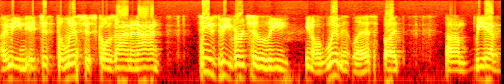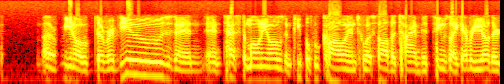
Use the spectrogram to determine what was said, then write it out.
I mean, it just the list just goes on and on. Seems to be virtually you know limitless, but um, we have uh, you know the reviews and and testimonials and people who call into us all the time. It seems like every other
